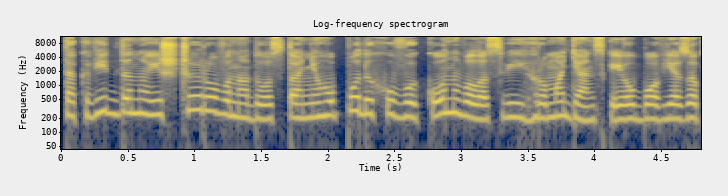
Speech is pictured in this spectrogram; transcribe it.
Так віддано і щиро вона до останнього подиху виконувала свій громадянський обов'язок.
